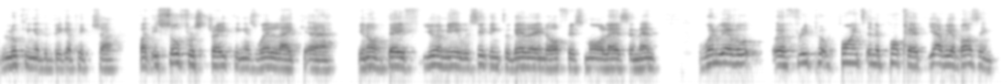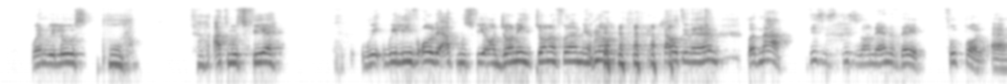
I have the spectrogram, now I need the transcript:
looking at the bigger picture. But it's so frustrating as well. Like uh, you know, Dave, you and me, we're sitting together in the office more or less, and then when we have a, a three points in the pocket, yeah, we are buzzing. When we lose, atmosphere, we, we leave all the atmosphere on Johnny, Jonathan, you know, shouting at him. But nah, this is this is on the end of the day football. Uh,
